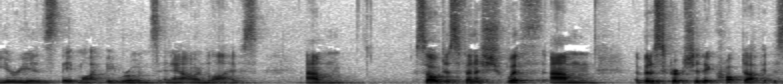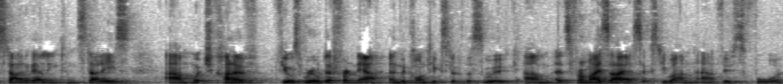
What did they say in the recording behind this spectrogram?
areas that might be ruins in our own lives. Um, so I'll just finish with um, a bit of scripture that cropped up at the start of our Lenten studies, um, which kind of feels real different now in the context of this work. Um, it's from Isaiah 61, uh, verse 4.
